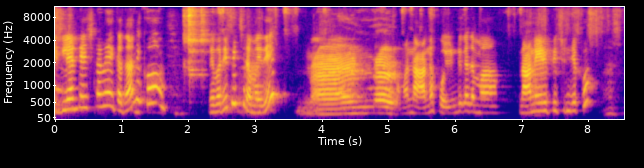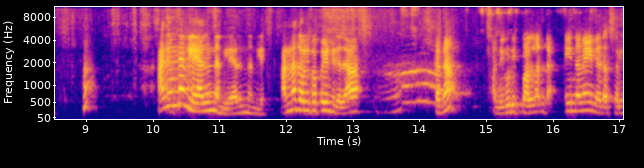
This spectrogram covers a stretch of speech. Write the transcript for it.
ఇడ్లీ అంటే ఇష్టమే కదా నీకు? ఎవరు ఇప్పించరమ్మా ఇది? నాన్న. పోయిండు కదమ్మా. నాన్న ఏడిపించింది చెప్పు? అది ఉండనులే అది ఉండనులే అది ఉండనులే అన్న తొలకపోయిండు కదా? కదా? అది కూడా ఇప్పాలంట ఈయననే అయినాడు అసలు.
